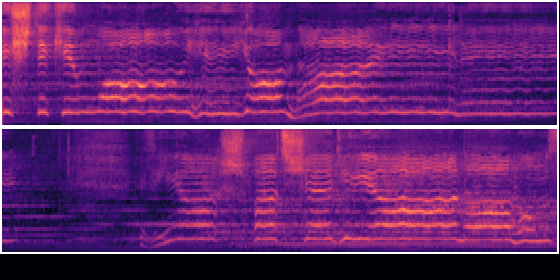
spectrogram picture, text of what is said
ištikimoji jo meilė. Šią dieną mums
